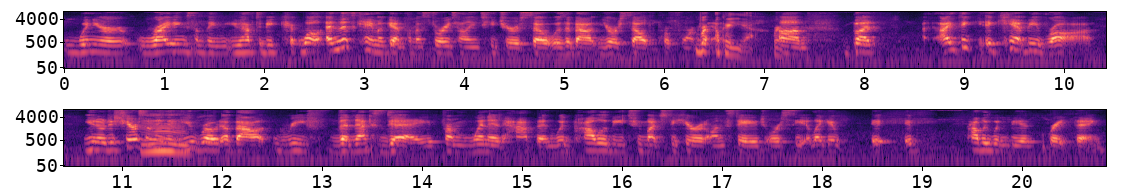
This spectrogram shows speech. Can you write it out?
when you're writing something, you have to be well. And this came again from a storytelling teacher, so it was about yourself performing. Right, okay, yeah. Right. Um, but I think it can't be raw. You know, to share something Mm. that you wrote about grief the next day from when it happened would probably be too much to hear it on stage or see it. Like it, it, it probably wouldn't be a great thing.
